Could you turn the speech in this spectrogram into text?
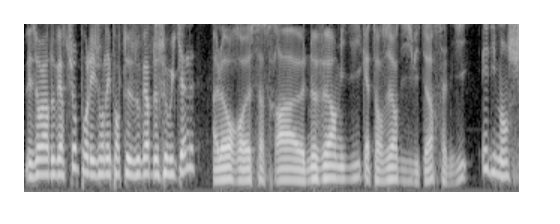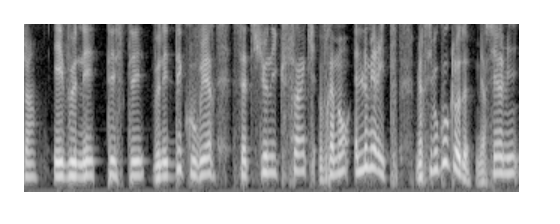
les horaires d'ouverture pour les journées portes ouvertes de ce week-end. Alors, ça sera euh, 9h midi, 14h, 18h, samedi et dimanche. Et venez tester, venez découvrir cette Ioniq 5. Vraiment, elle le mérite. Merci beaucoup, Claude. Merci Rémi.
